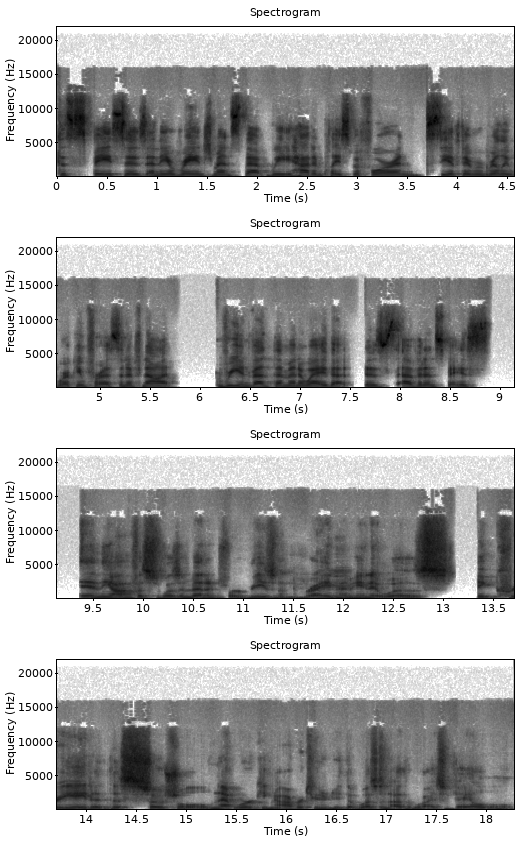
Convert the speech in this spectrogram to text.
the spaces and the arrangements that we had in place before and see if they were really working for us. And if not, reinvent them in a way that is evidence based and the office was invented for a reason, right? Mm-hmm. I mean, it was it created this social networking opportunity that wasn't otherwise available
